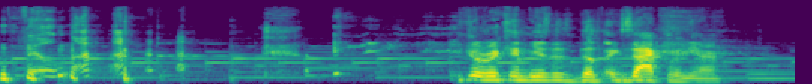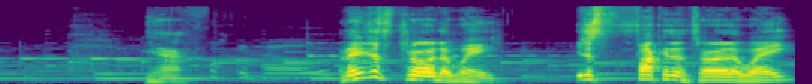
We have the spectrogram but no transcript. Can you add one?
to feel that. Pickle Rick can be used built exactly near. Yeah. Hell. And then you just throw it away. You just fuck it and throw it away.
